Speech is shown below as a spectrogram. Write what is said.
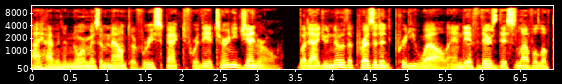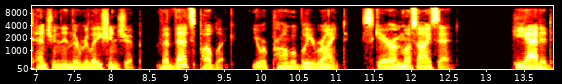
I have an enormous amount of respect for the Attorney General, but I do know the President pretty well and if there's this level of tension in the relationship, that that's public, you're probably right, Scaramucci said. He added,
